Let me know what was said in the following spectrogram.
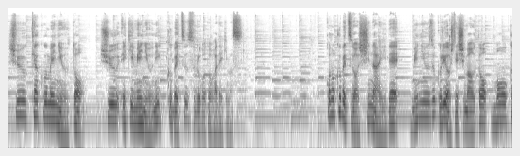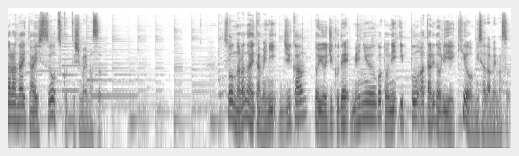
集客メニューと収益メニューに区別することができます。この区別をしないでメニュー作りをしてしまうと儲からない体質を作ってしまいます。そうならないために時間という軸でメニューごとに1分あたりの利益を見定めます。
